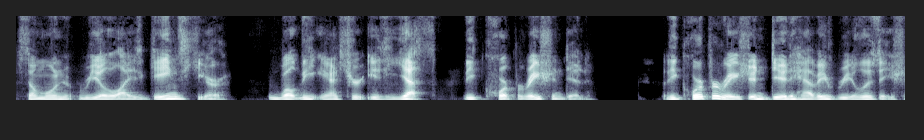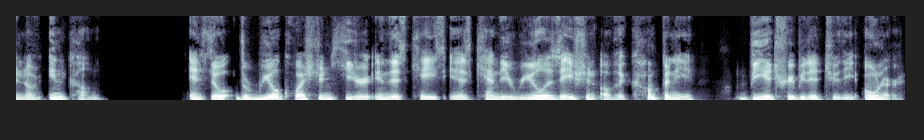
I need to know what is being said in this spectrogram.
someone realize gains here? Well, the answer is yes, the corporation did. The corporation did have a realization of income. And so the real question here in this case is can the realization of the company be attributed to the owner?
